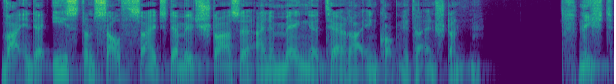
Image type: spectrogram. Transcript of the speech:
war in der East- und Southside der Milchstraße eine Menge Terra Incognita entstanden. Nicht,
